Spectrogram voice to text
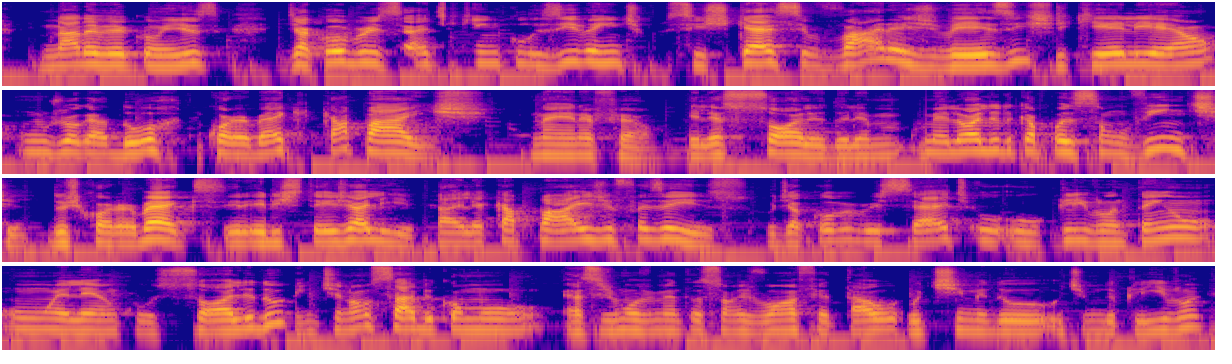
nada a ver com isso. Jacob Brissett, que inclusive a gente se esquece várias vezes de que ele é um jogador, um quarterback capaz na NFL. Ele é sólido, ele é melhor ali do que a posição 20 dos quarterbacks, ele esteja ali. Tá? Ele é capaz de fazer isso. O Jacoby Brissett, o, o Cleveland tem um, um, elenco sólido. A gente não sabe como essas movimentações vão afetar o, o time do o time do Cleveland.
